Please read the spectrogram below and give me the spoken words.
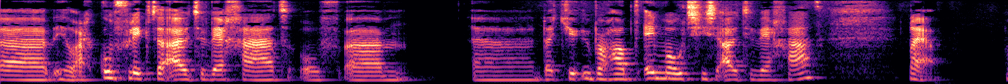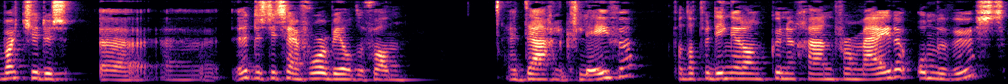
uh, heel erg conflicten uit de weg gaat, of um, uh, dat je überhaupt emoties uit de weg gaat. Nou ja, wat je dus, uh, dus dit zijn voorbeelden van het dagelijks leven, van dat we dingen dan kunnen gaan vermijden, onbewust.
